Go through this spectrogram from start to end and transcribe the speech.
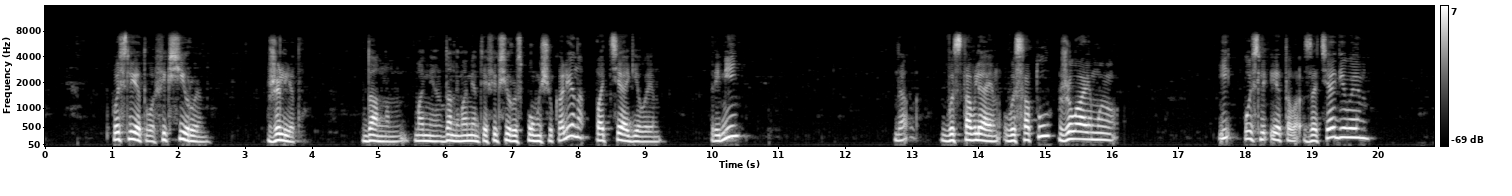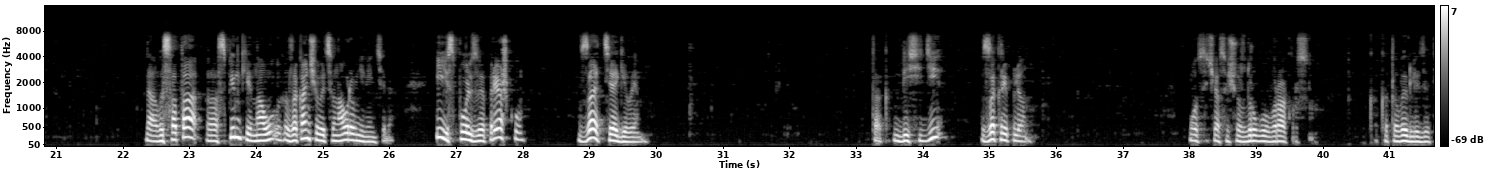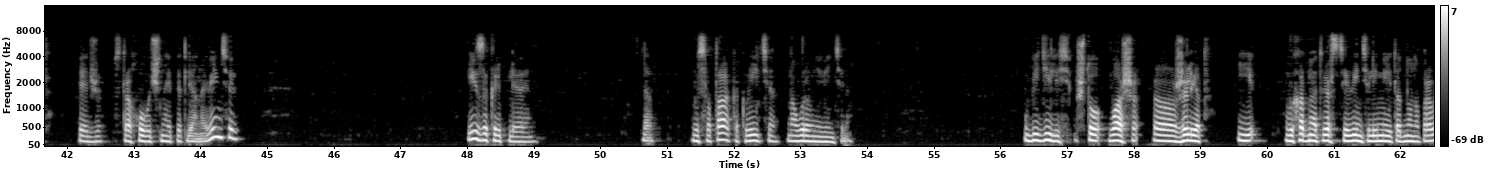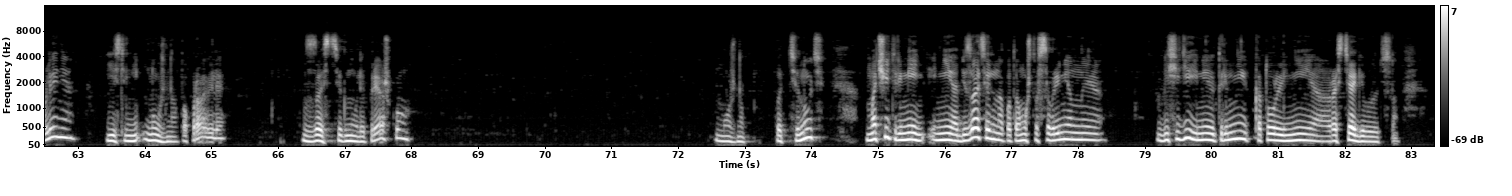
После этого фиксируем жилет. В, данном момент, в данный момент я фиксирую с помощью колена, подтягиваем ремень да, выставляем высоту желаемую и после этого затягиваем. Да, высота э, спинки на, заканчивается на уровне вентиля. И используя пряжку, затягиваем. Так, BCD закреплен. Вот сейчас еще с другого ракурса, как это выглядит опять же, страховочная петля на вентиль. И закрепляем. Да, высота, как видите, на уровне вентиля. Убедились, что ваш э, жилет и выходное отверстие вентиля имеют одно направление. Если не нужно, поправили. Застегнули пряжку. можно подтянуть. Мочить ремень не обязательно, потому что современные BCD имеют ремни, которые не растягиваются.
